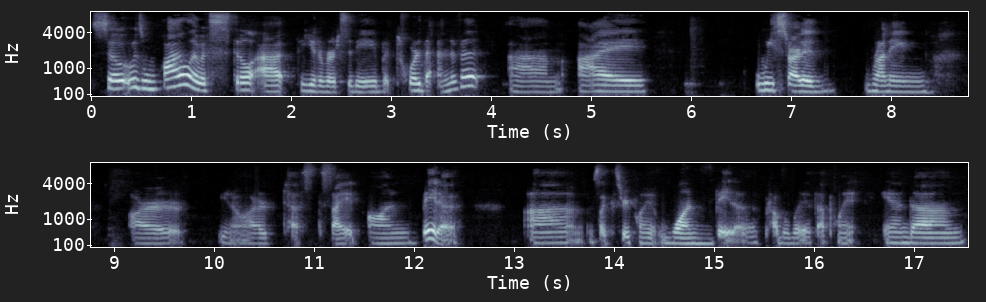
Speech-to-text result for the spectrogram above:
so it was while I was still at the university, but toward the end of it, um, I we started running our you know our test site on beta. Um, it was like 3.1 beta probably at that point, and um,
